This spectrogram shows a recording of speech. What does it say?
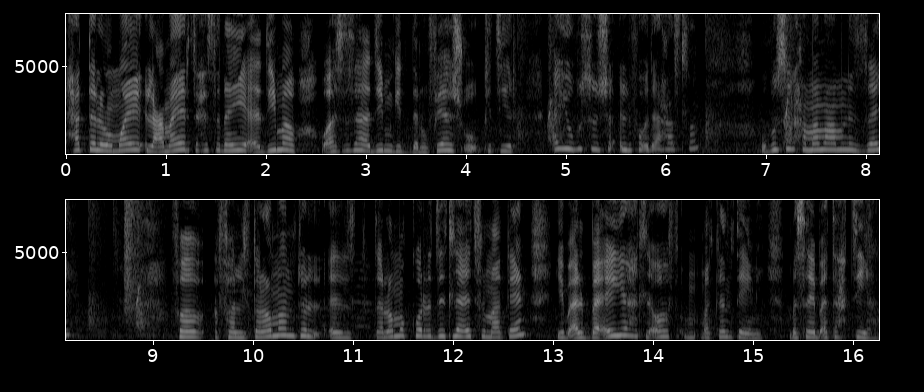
حتى العماير تحس إن هي قديمة وأساسها قديم جدا وفيها شقوق كتير. أيوه بصوا الشقة اللي فوق ده أصلا. وبصوا الحمام عامل إزاي. فطالما أنتوا ال- ال- طالما الكرة دي اتلقت في مكان يبقى البقية هتلاقوها في مكان تاني بس هيبقى تحتيها.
